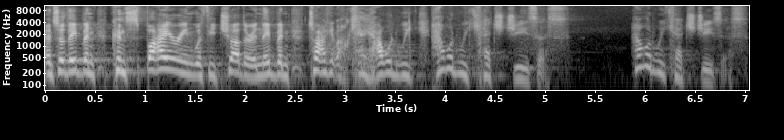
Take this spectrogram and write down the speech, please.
And so they've been conspiring with each other and they've been talking, okay, how would we, how would we catch Jesus? How would we catch Jesus?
